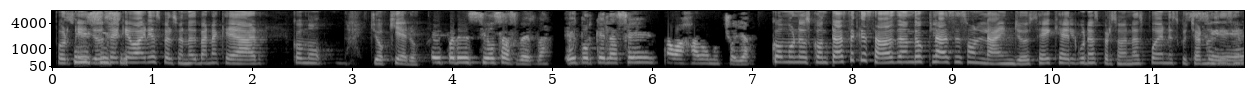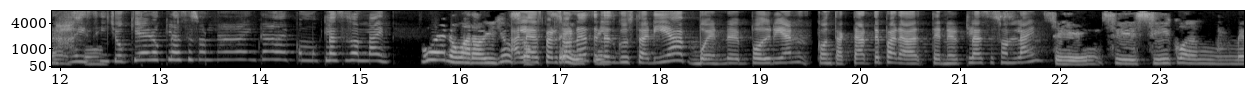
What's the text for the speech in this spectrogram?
porque yo sé que varias personas van a quedar como yo quiero. Qué preciosas, ¿verdad? Es porque las he trabajado mucho ya. Como nos contaste que estabas dando clases online, yo sé que algunas personas pueden escucharnos y dicen, ay, sí. yo quiero clases online, como clases online. Bueno, maravilloso. A las personas les gustaría, bueno, eh, podrían contactarte para tener clases online. Sí, sí, sí, con, me,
